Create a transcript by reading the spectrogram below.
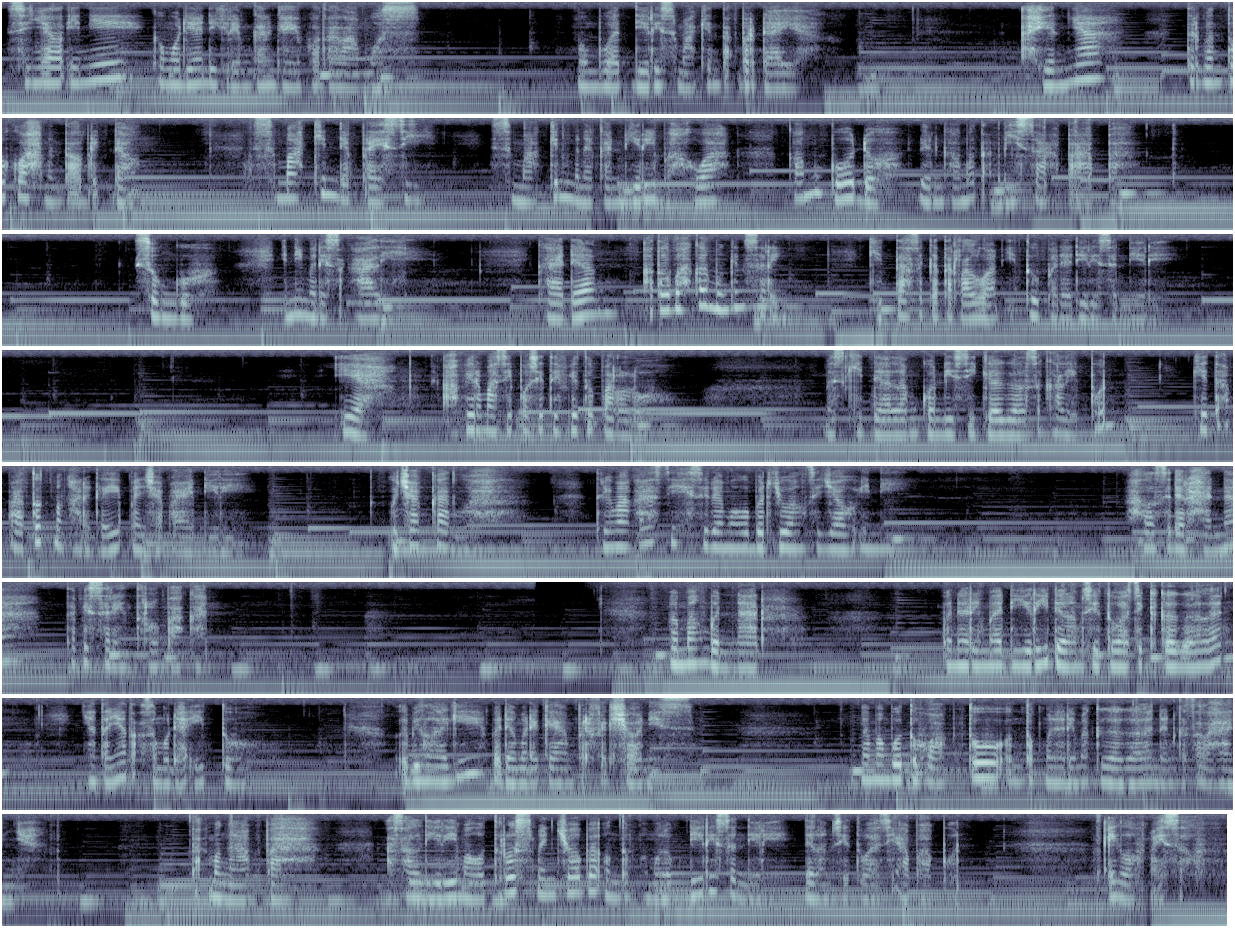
Sinyal ini kemudian dikirimkan ke hipotalamus, membuat diri semakin tak berdaya. Akhirnya, terbentuklah mental breakdown. Semakin depresi, semakin menekan diri bahwa kamu bodoh dan kamu tak bisa apa-apa. Sungguh, ini miris sekali. Kadang, atau bahkan mungkin sering, kita seketerlaluan itu pada diri sendiri. Iya, afirmasi positif itu perlu. Meski dalam kondisi gagal sekalipun, kita patut menghargai pencapaian diri. Ucapkanlah, terima kasih sudah mau berjuang sejauh ini. Hal sederhana, tapi sering terlupakan. Memang benar, menerima diri dalam situasi kegagalan nyatanya tak semudah itu. Lebih lagi pada mereka yang perfeksionis. Memang butuh waktu untuk menerima kegagalan dan kesalahannya. Tak mengapa, asal diri mau terus mencoba untuk memeluk diri sendiri dalam situasi apa pun. I love myself.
